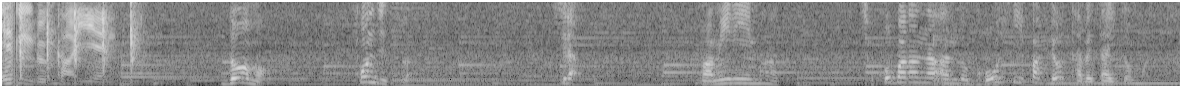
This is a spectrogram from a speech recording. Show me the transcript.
演武開演。どうも。本日はこちら。ファミリーマート。チョコバナナコーヒーパフェを食べたいと思います。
